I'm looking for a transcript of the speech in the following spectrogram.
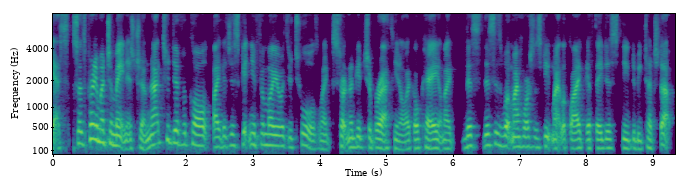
Yes. So it's pretty much a maintenance trim, not too difficult. Like it's just getting you familiar with your tools, like starting to get your breath, you know, like, okay, like this, this is what my horse's feet might look like if they just need to be touched up.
